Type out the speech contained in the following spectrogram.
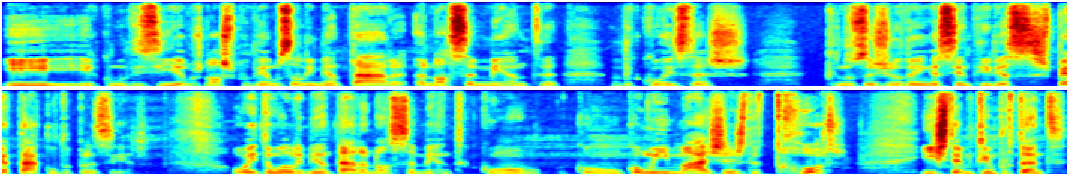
E, e, como dizíamos, nós podemos alimentar a nossa mente de coisas que nos ajudem a sentir esse espetáculo de prazer. Ou então alimentar a nossa mente com, com, com imagens de terror. E isto é muito importante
